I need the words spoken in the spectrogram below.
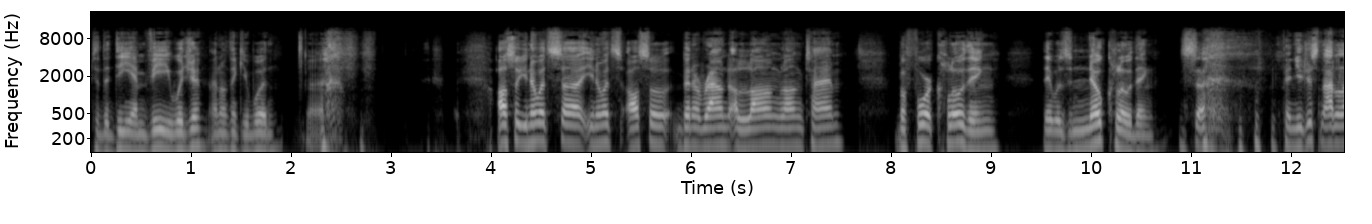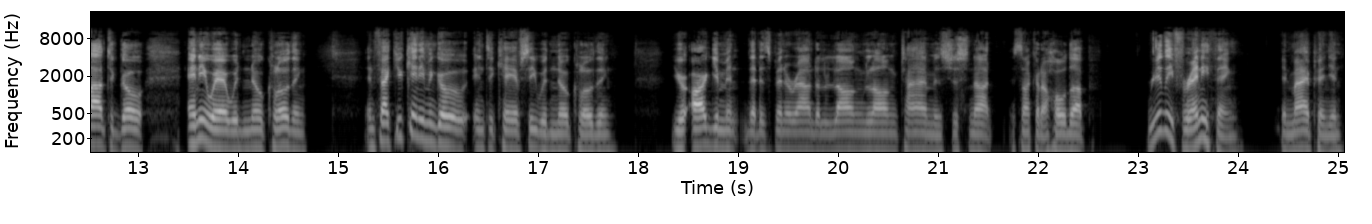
to the DMV, would you? I don't think you would. Uh, also, you know what's uh, you know what's also been around a long, long time. Before clothing, there was no clothing, so and you're just not allowed to go anywhere with no clothing. In fact, you can't even go into KFC with no clothing. Your argument that it's been around a long, long time is just not it's not going to hold up, really, for anything, in my opinion.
